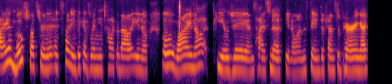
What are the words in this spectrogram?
I am most frustrated. It's funny because when you talk about, you know, oh, why not POJ and Ty Smith, you know, on the same defensive pairing, I,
